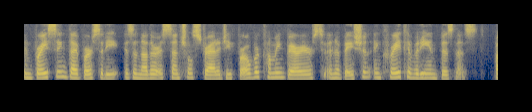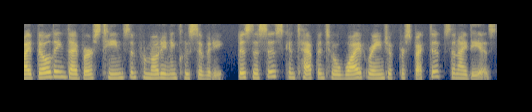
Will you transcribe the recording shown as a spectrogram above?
Embracing diversity is another essential strategy for overcoming barriers to innovation and creativity in business. By building diverse teams and promoting inclusivity, businesses can tap into a wide range of perspectives and ideas,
